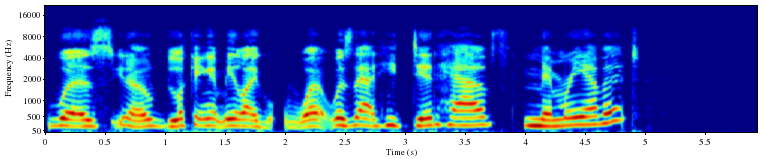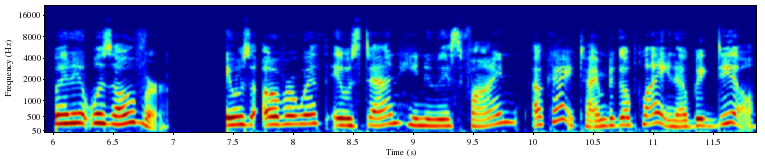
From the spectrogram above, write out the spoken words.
was you know looking at me like what was that? He did have memory of it but it was over. It was over with. It was done. He knew he was fine. Okay time to go play. No big deal.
